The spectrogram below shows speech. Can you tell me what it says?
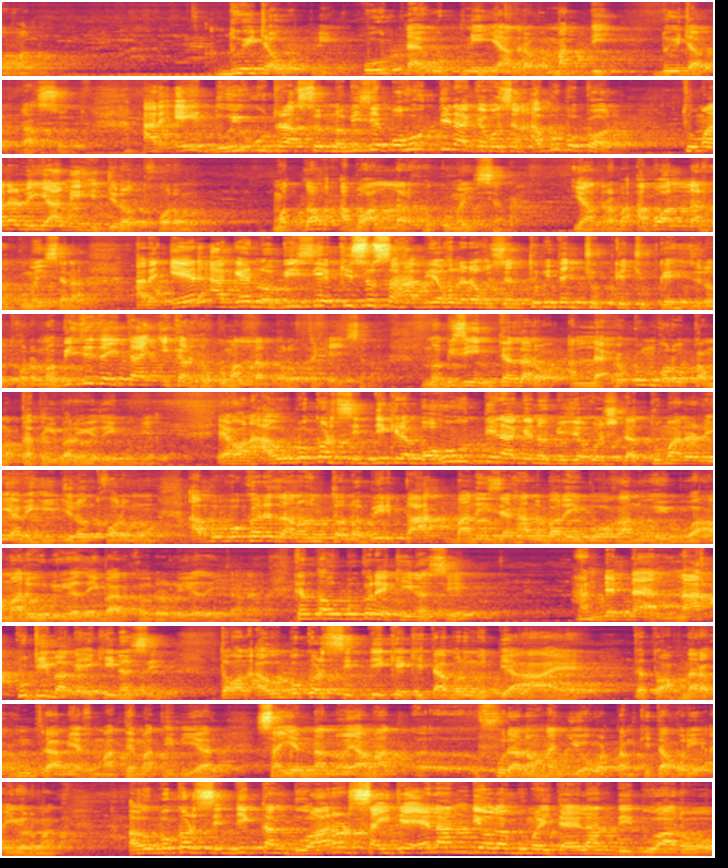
দুইটা উটনি উট নাই উটনি ইয়াদ রাখো, মাদ্দি, দুইটা রাসুল। আর এই দুই উট রাসুল নবী যে বহুত দিন আগে বলছেন, আবু বকর, তোমার লইয়া আমি হিজরত করম মতলব আবু আল্লাহর হুকুম আইসা ইয়াদ রাখবা আবু আল্লাহর হুকুম আইসা না। আর এর আগে নবীজি, কিছু সাহাবি হলে রাখছেন তুমি তাই চুপকে চুপকে হিজরত করো নবীজি যাই তাই, ইকার হুকুম আল্লাহর তরফ থেকে আইসা না। নবীজি ইন্তেজারও, আল্লাহ হুকুম হরক মক্কা থেকে বার হয়ে যাই মুগিয়া এখন আবু বকর সিদ্দিকরা বহুত দিন আগে নবীজি কইছিল, তোমার লইয়া আমি হিজরত করম আবু বকরে জানন তো, নবীর পাক বাণী যেখান বাড়াইব, ওখান হইব। আমারও লইয়া যাইবার করে লইয়া যাইতা না। কিন্তু আবু বকর একই আছে হান্ড্রেড না লাখ কোটি ভাগ একই আছে তখন আবু বকর সিদ্দিকে কিতাবের মধ্যে আয় তা তো আপনারা হুমত্রা আমি এখন মাথে মাতি দিয়ার সাইয়ের না নয়া মাত ফুরানো হান জিও করতাম, কিতা করি আইয়র মাত। আউ বকর সিদ্দিক তান দুয়ারর সাইটে এলান দি ওলা ঘুমাইতে, এলান দি দুয়ারও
